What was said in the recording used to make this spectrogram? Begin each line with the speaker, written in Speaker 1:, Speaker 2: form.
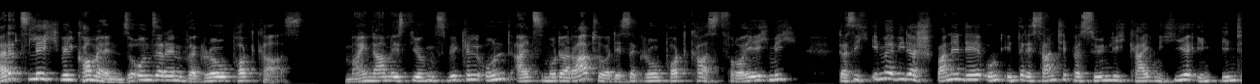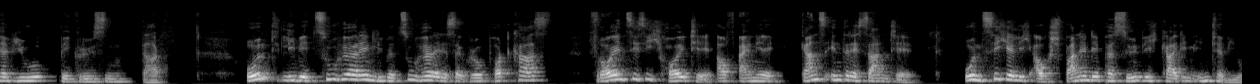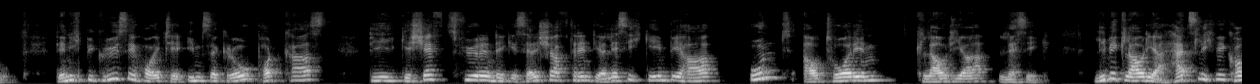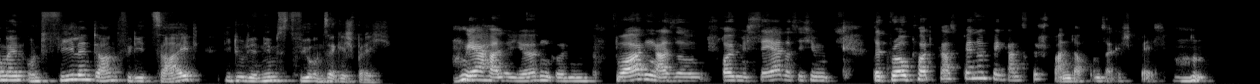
Speaker 1: Herzlich willkommen zu unserem The Grow Podcast. Mein Name ist Jürgen Zwickel und als Moderator des The Grow Podcast freue ich mich, dass ich immer wieder spannende und interessante Persönlichkeiten hier im Interview begrüßen darf. Und liebe Zuhörerinnen, liebe Zuhörer des The Grow Podcast, freuen Sie sich heute auf eine ganz interessante und sicherlich auch spannende Persönlichkeit im Interview. Denn ich begrüße heute im The Grow Podcast die geschäftsführende Gesellschafterin der Lessig GmbH und Autorin Claudia Lessig. Liebe Claudia, herzlich willkommen und vielen Dank für die Zeit, die du dir nimmst für unser Gespräch.
Speaker 2: Ja, hallo Jürgen, guten Morgen. Also ich freue mich sehr, dass ich im The Grow Podcast bin und bin ganz gespannt auf unser Gespräch.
